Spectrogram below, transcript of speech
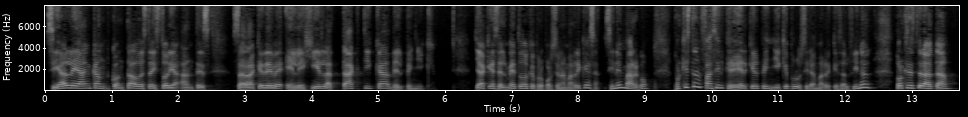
Si ya le han contado esta historia antes, sabrá que debe elegir la táctica del peñique, ya que es el método que proporciona más riqueza. Sin embargo, ¿por qué es tan fácil creer que el peñique producirá más riqueza al final? Porque se trata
